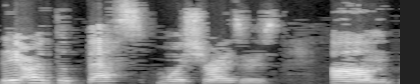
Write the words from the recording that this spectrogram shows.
They are the best moisturizers. Um,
